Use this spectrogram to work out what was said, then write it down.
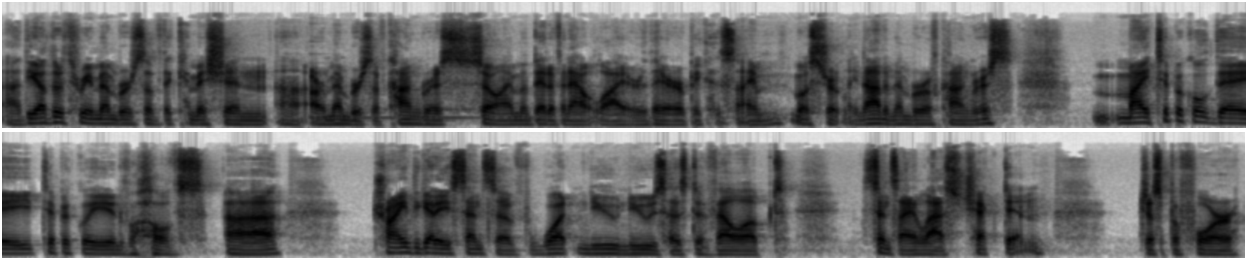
Uh, the other three members of the commission uh, are members of Congress, so I'm a bit of an outlier there because I'm most certainly not a member of Congress. My typical day typically involves uh, trying to get a sense of what new news has developed since I last checked in. Just before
